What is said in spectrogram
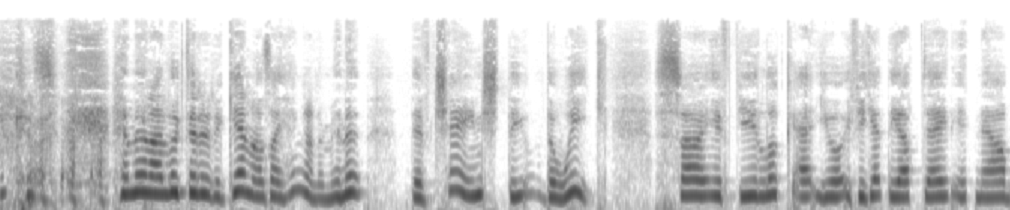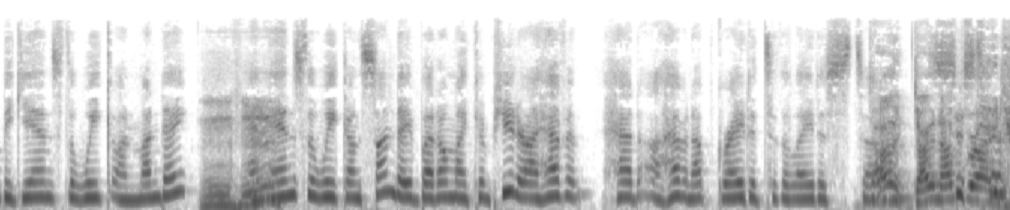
and then I looked at it again. I was like, "Hang on a minute." They've changed the the week. So if you look at your, if you get the update, it now begins the week on Monday and ends the week on Sunday. But on my computer, I haven't had, I haven't upgraded to the latest. um, Don't- don't upgrade.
